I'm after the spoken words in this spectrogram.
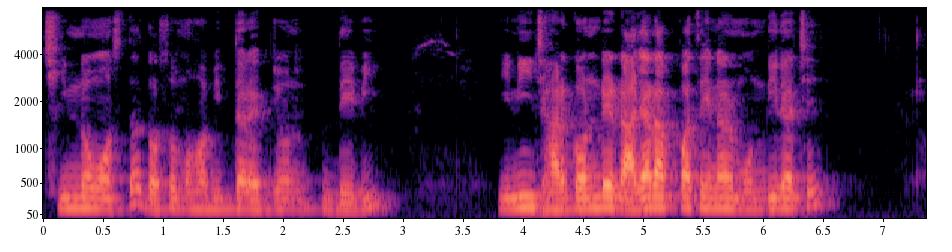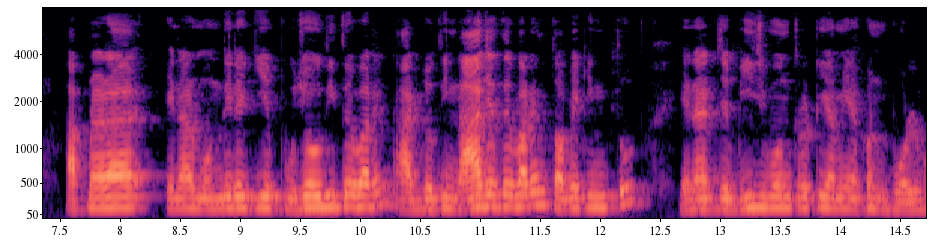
ছিন্নমস্তা দশ মহাবিদ্যার একজন দেবী। ইনি ঝাড়খণ্ডের রাজারাপ্পাতে এনার মন্দির আছে। আপনারা এনার মন্দিরে গিয়ে পুজোও দিতে পারেন, আর যদি না যেতে পারেন, তবে কিন্তু এনার যে বীজ মন্ত্রটি আমি এখন বলব,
